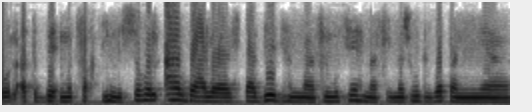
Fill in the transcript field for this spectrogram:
والأطباء المتفقدين للشغل. أعربوا على استعدادهم في المساهمة في المجهود الوطني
